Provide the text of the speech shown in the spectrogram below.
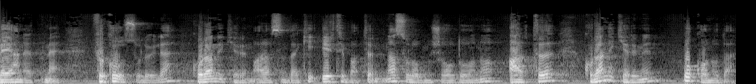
beyan etme fıkıh usulüyle Kur'an-ı Kerim arasındaki irtibatın nasıl olmuş olduğunu artı Kur'an-ı Kerim'in bu konuda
